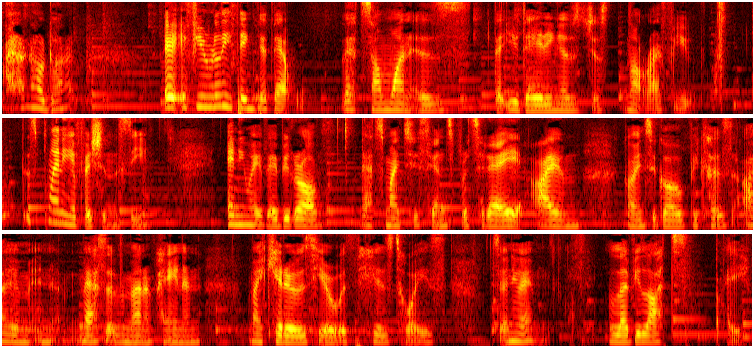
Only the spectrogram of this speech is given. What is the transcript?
I don't know, don't if you really think that that that someone is that you're dating is just not right for you, there's plenty of fish in the sea. Anyway, baby girl, that's my two cents for today. I am going to go because I am in a massive amount of pain and my kiddo is here with his toys. So anyway, love you lots. Bye.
